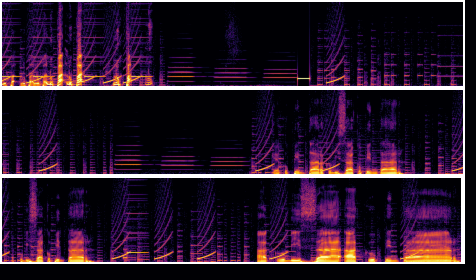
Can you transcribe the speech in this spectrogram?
Lupa lupa lupa lupa lupa. Lupa lu Oke aku pintar aku bisa aku pintar. Aku bisa aku pintar. Aku bisa aku pintar.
